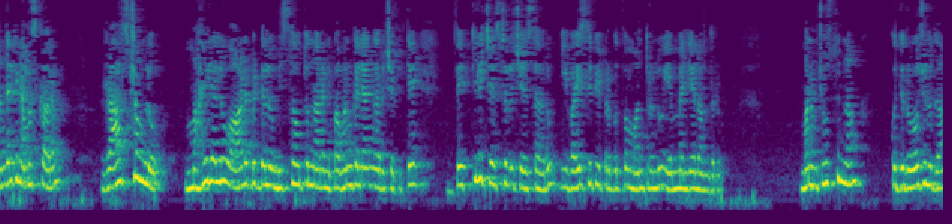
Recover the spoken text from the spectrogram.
అందరికీ నమస్కారం. రాష్ట్రంలో మహిళలు ఆడబిడ్డలు మిస్ అవుతున్నారని పవన్ కళ్యాణ్ గారు చెబితే వ్యక్తిలి చేష్టలు చేశారు ఈ వైసీపీ ప్రభుత్వ మంత్రులు ఎమ్మెల్యేలు అందరూ. మనం చూస్తున్నాం కొద్ది రోజులుగా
